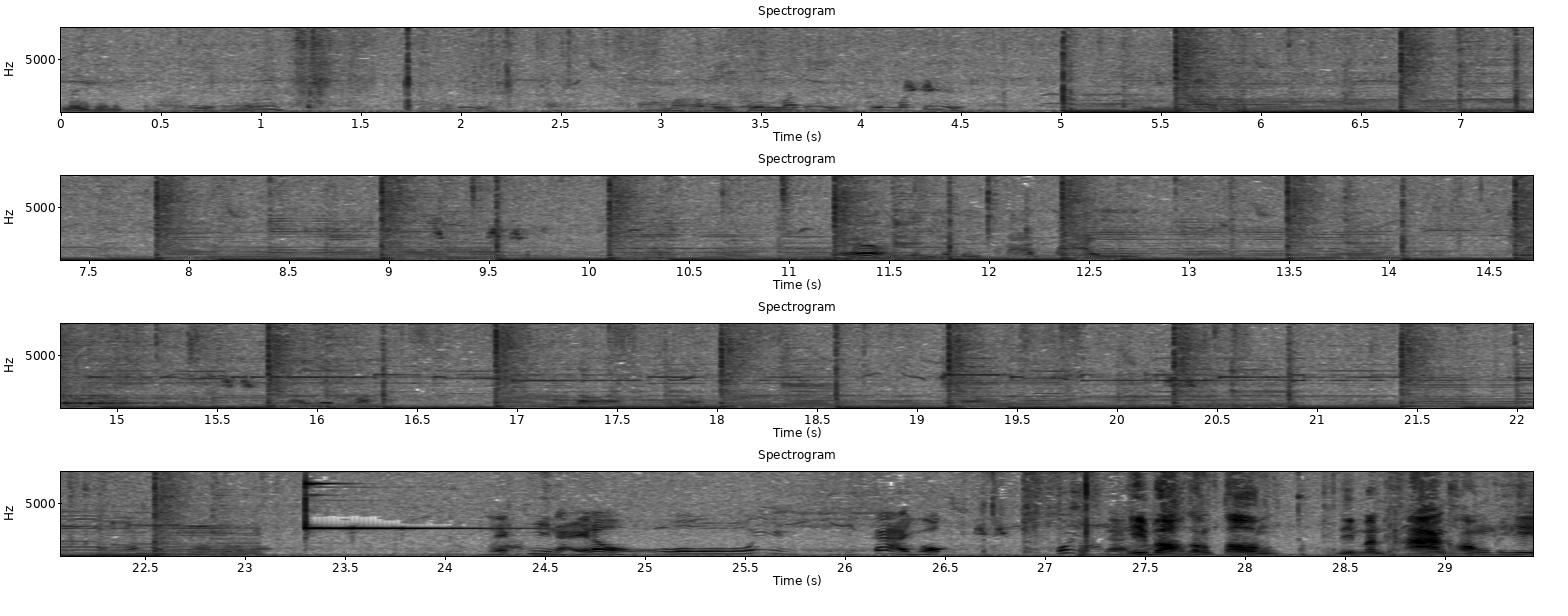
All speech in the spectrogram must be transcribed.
ไม่เห็นมาดิขึ้นมาดิขึ้นมาดิเออยังจะไปผ่านไปเราเล่นก่อนต้องเนาะเล็กที่ไหนเราโอ้ยกล้ายกอุ้ยนั่นพี่บอกตรงๆ นี่มันทางของพี่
